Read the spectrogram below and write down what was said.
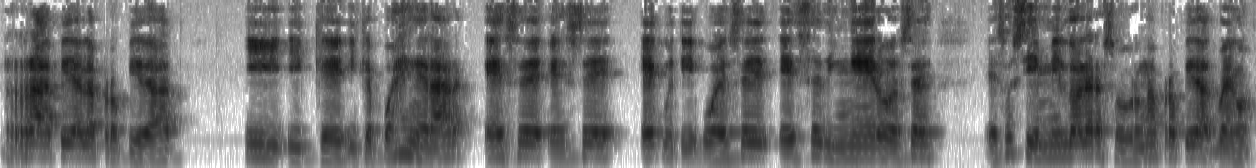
rápida de la propiedad y, que, que pueda generar ese, ese equity o ese, ese dinero, ese, esos 100 mil dólares sobre una propiedad? Bueno,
